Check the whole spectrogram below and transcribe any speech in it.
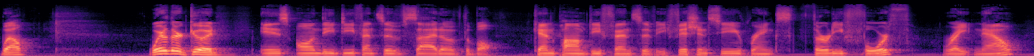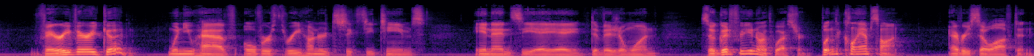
Well, where they're good is on the defensive side of the ball. KenPom defensive efficiency ranks 34th right now. Very, very good when you have over 360 teams in NCAA Division 1. So good for you Northwestern. Putting the clamps on every so often.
